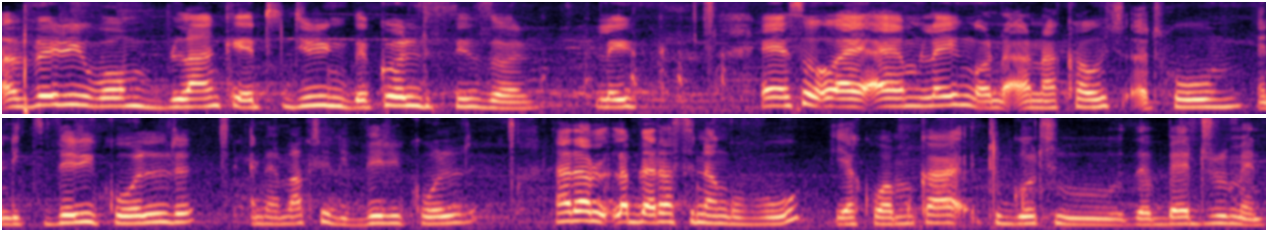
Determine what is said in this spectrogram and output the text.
a very warm blanket during the cold season. Like, eh, so I, I am lying on, on a couch at home and it's very cold and I'm actually very cold. Hata labda hata sina nguvu ya kuamka to go to the bedroom and,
